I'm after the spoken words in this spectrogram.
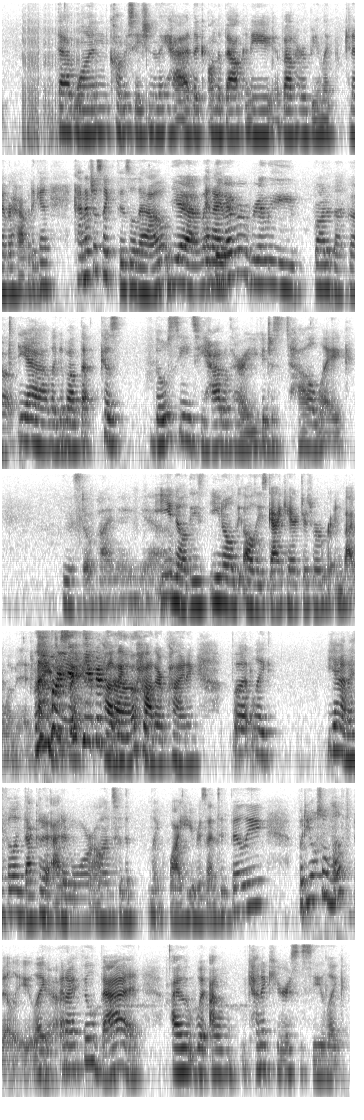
that one conversation they had like on the balcony about her being like can never happen again, kind of just like fizzled out. Yeah, like And they I- never really brought it back up. Yeah, like about that because those scenes he had with her, you could just tell like He was still pining. Yeah. you know these you know all these guy characters were written by women. Like, Oh, just, like, you could how tell. they how they're pining, but like yeah, and I feel like that could have added more onto the like why he resented Billy, but he also loved Billy. Like, Yeah. and I feel bad. I would. I'm kind of curious to see like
